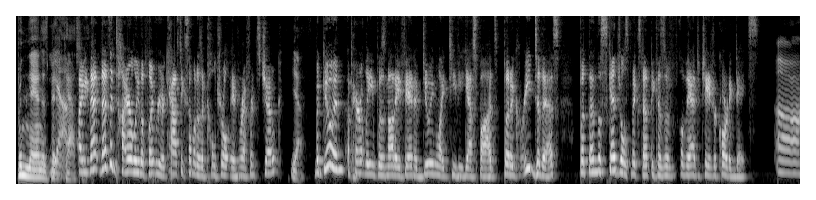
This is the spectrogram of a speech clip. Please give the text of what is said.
bananas bit Yeah. of casting. I mean, that that's entirely the point where you're casting someone as a cultural in reference joke. yeah. McGoohan apparently was not a fan of doing like TV guest spots, but agreed to this. But then the schedules mixed up because of of they had to change recording dates. Uh,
